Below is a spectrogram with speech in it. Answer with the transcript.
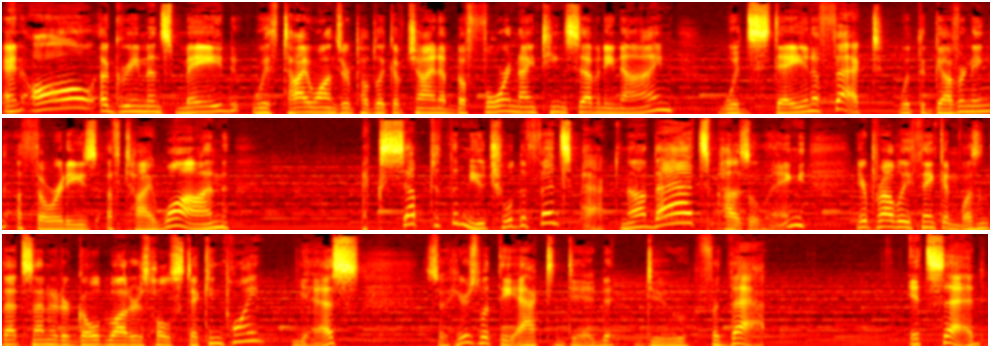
And all agreements made with Taiwan's Republic of China before 1979 would stay in effect with the governing authorities of Taiwan accept the Mutual Defense Pact. Now that's puzzling. You're probably thinking, wasn't that Senator Goldwater's whole sticking point? Yes. So here's what the act did do for that. It said,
